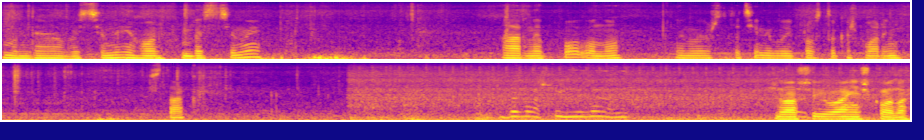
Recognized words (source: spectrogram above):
Мондео без ціни, гольф без ціни. Гарне поло, но я думаю, що ціни були просто кошмарні. Ось так. До вашої уваги. До вашої уваги шкода.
